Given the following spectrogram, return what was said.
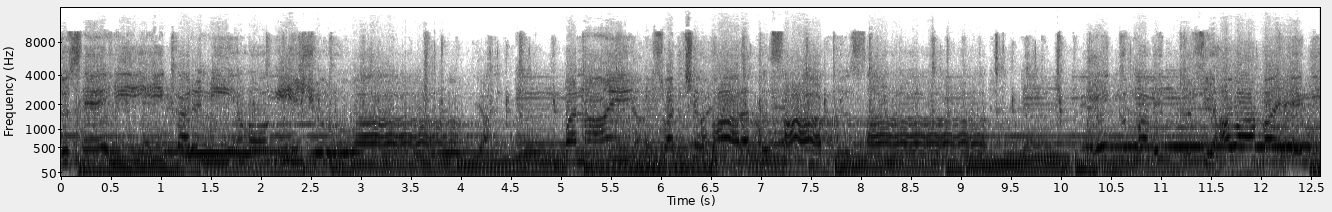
खुद से ही करनी होगी शुरुआत। बनाए स्वच्छ भारत साथ साथ। एक पवित्र सी हवा बहेगी।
